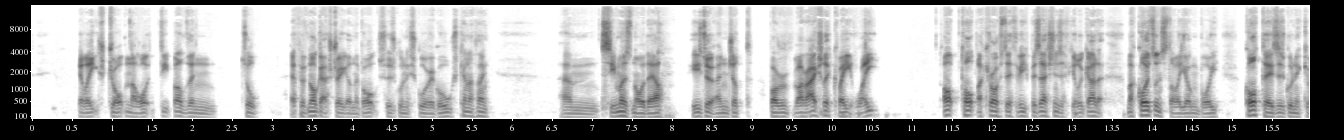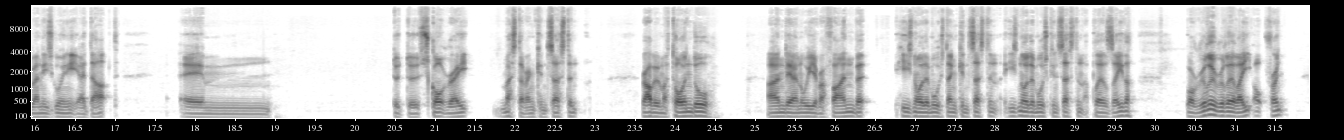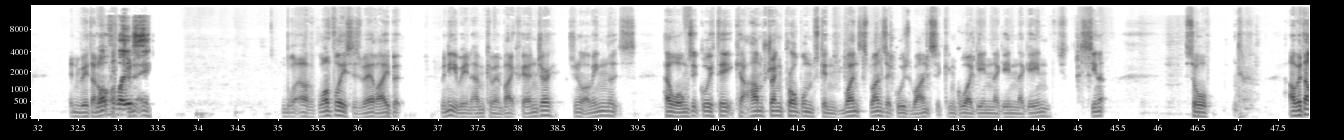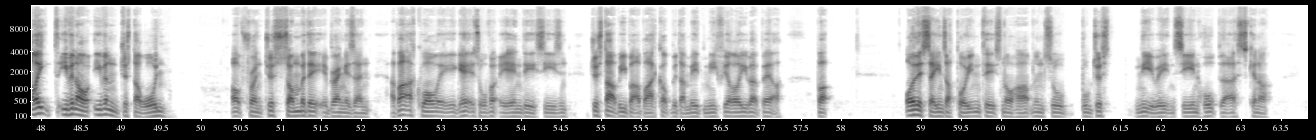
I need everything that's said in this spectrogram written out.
he likes dropping a lot deeper than so. If we've not got a striker in the box, who's going to score a goals, kind of thing. Um, Sima's not there; he's out injured. We're, we're actually quite light up top across the three positions. If you look at it, McCausland's still a young boy. Cortés is going to come in; he's going to adapt. Um, the, the Scott Wright, Mister Inconsistent. Rabbi Matondo, Andy, I know you're a fan, but he's not the most inconsistent. He's not the most consistent of players either. We're really, really light up front, and we had an Lovelace. opportunity. Lovelace as well, aye, but we need to wait on him coming back for injury. Do you know what I mean? It's how long is it going to take? Hamstring problems can once once it goes once, it can go again and again and again. Seen it. So I would have liked even a, even just alone up front, just somebody to bring us in, a bit of quality to get us over to the end of the season just that wee bit of backup would have made me feel a wee bit better. But all the signs are pointing to it's not happening. So we'll just need to wait and see and hope that this kind of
